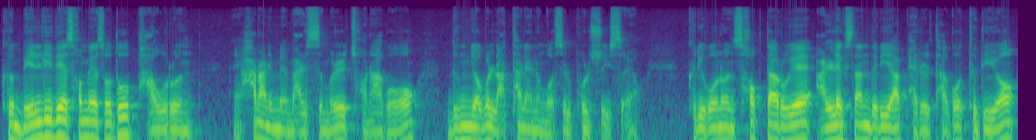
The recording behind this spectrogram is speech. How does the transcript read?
그 멜리데 섬에서도 바울은 하나님의 말씀을 전하고 능력을 나타내는 것을 볼 수 있어요. 그리고는 석 달 후에 알렉산드리아 배를 타고 드디어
